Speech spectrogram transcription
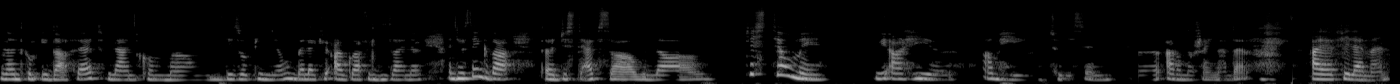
ولا عندكم إضافات ولا عندكم des opinions بالك you are graphic designer and you think that uh, just عفسة ولا just tell me we are here I'm here to listen uh, I don't know شي نهدر في الأمان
